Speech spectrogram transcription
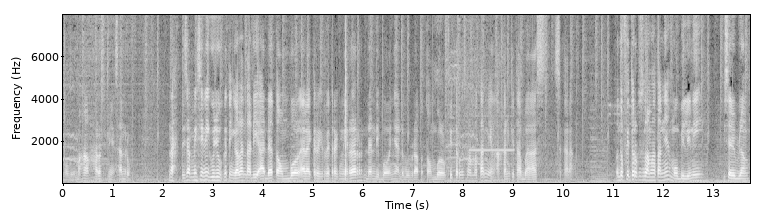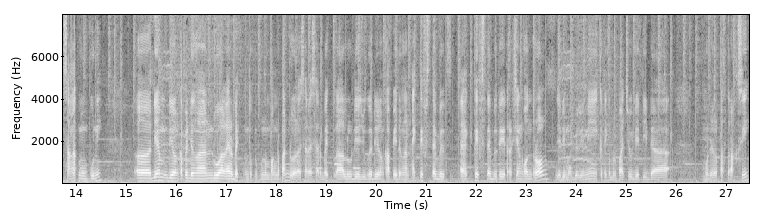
Mobil mahal harus punya sunroof. Nah di samping sini gue juga ketinggalan tadi ada tombol electric retract mirror dan di bawahnya ada beberapa tombol fitur keselamatan yang akan kita bahas sekarang. Untuk fitur keselamatannya mobil ini bisa dibilang sangat mumpuni uh, dia dilengkapi dengan dual airbag untuk penumpang depan, dual SRS airbag. Lalu dia juga dilengkapi dengan active stability, active stability traction control. Jadi mobil ini ketika berpacu dia tidak mudah lepas traksi.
